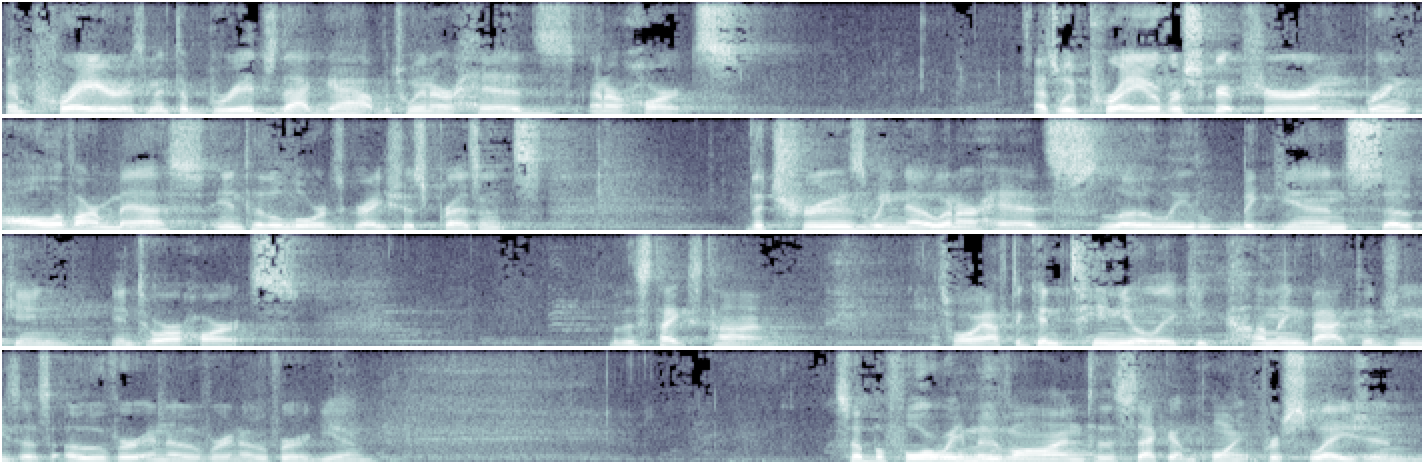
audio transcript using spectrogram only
And prayer is meant to bridge that gap between our heads and our hearts. As we pray over Scripture and bring all of our mess into the Lord's gracious presence, the truths we know in our heads slowly begin soaking into our hearts. But this takes time. That's why we have to continually keep coming back to Jesus over and over and over again. So before we move on to the second point, persuasion,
